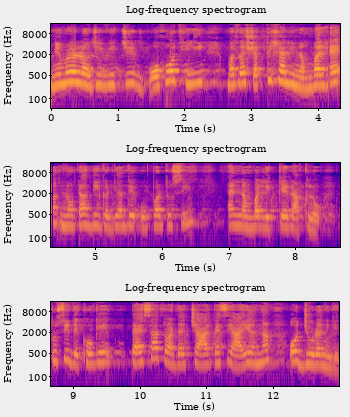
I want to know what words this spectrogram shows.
ਨਿਊਮਰੋਲੋਜੀ ਵਿੱਚ ਬਹੁਤ ਹੀ ਮਤਲਬ ਸ਼ਕਤੀਸ਼ਾਲੀ ਨੰਬਰ ਹੈ। ਨੋਟਾਂ ਦੀ ਗੱਡੀਆਂ ਦੇ ਉੱਪਰ ਤੁਸੀਂ ਇਹ ਨੰਬਰ ਲਿਖ ਕੇ ਰੱਖ ਲਓ। ਤੁਸੀਂ ਦੇਖੋਗੇ ਪੈਸਾ ਤੁਹਾਡਾ ਚਾਰ ਪੈਸੇ ਆਏ ਹਨ ਨਾ, ਉਹ ਜੁੜਨਗੇ।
